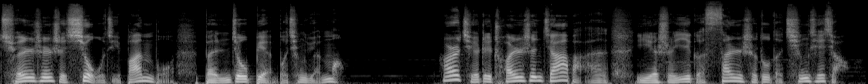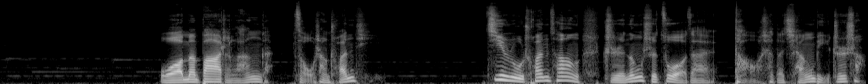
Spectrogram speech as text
全身是锈迹斑驳，本就辨不清原貌，而且这船身甲板也是一个三十度的倾斜角。我们扒着栏杆走上船体，进入船舱只能是坐在倒下的墙壁之上。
